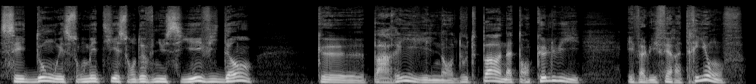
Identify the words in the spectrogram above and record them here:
ses dons et son métier sont devenus si évidents que Paris, il n'en doute pas, n'attend que lui et va lui faire un triomphe.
